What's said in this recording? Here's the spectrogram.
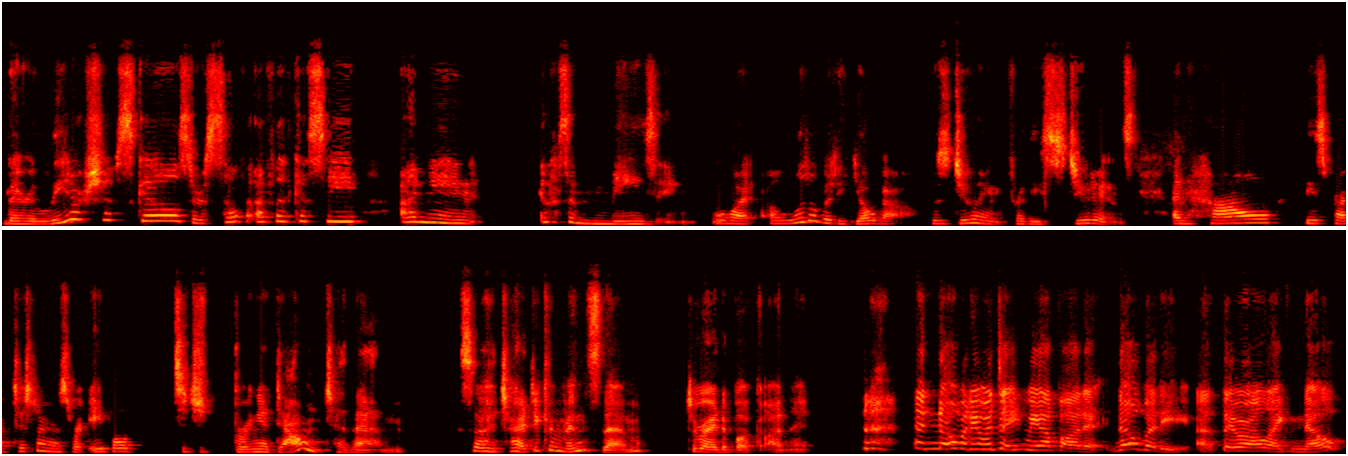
their leadership skills, their self-efficacy. I mean, it was amazing what a little bit of yoga was doing for these students and how these practitioners were able to just bring it down to them. So I tried to convince them to write a book on it. And nobody would take me up on it. Nobody. Uh, they were all like, nope,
